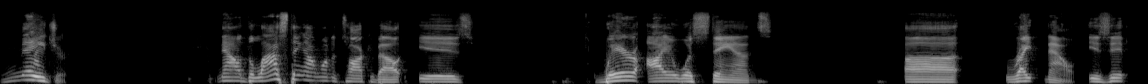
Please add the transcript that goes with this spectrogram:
Major. Now, the last thing I want to talk about is where Iowa stands uh, right now. Is it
